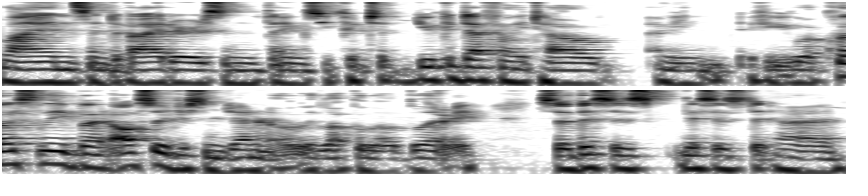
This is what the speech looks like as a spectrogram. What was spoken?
lines and dividers and things, you could t- you could definitely tell. I mean, if you look closely, but also just in general, it would look a little blurry. So this is this is uh,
